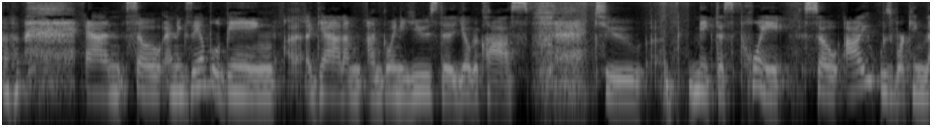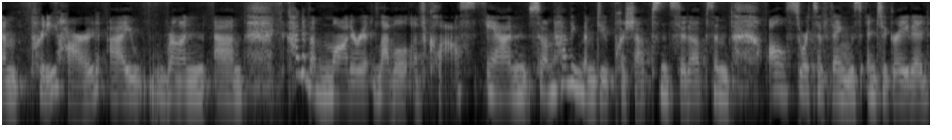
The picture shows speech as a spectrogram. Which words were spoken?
and so, an example being, uh, again, I'm, I'm going to use the yoga class to make this point. So, I was working them pretty hard. I run um, of a moderate level of class. And so, I'm having them do push ups and sit ups and all sorts of things integrated.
